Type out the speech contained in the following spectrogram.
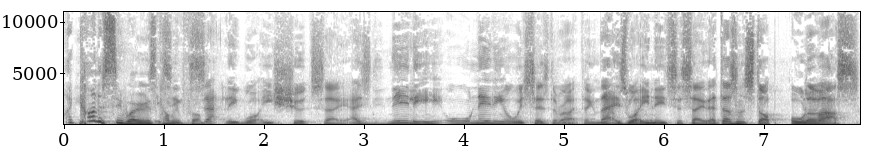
I kind of see where he was coming from. exactly what he should say. As nearly he all, nearly always says the right thing. That is what he needs to say. That doesn't stop all of us.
